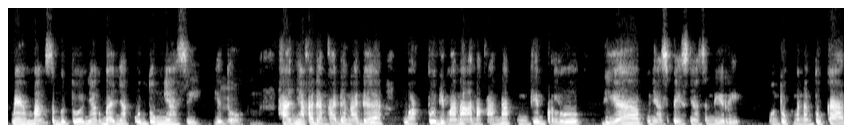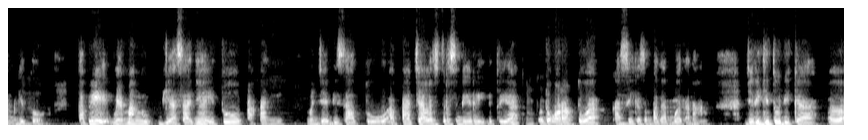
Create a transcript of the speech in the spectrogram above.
memang sebetulnya banyak untungnya sih gitu. Yeah. Hmm. Hanya kadang-kadang ada waktu di mana anak-anak mungkin perlu dia punya space-nya sendiri untuk menentukan hmm. gitu. Tapi memang biasanya itu akan menjadi satu apa challenge tersendiri gitu ya Oke. untuk orang tua kasih kesempatan buat anak-anak. Jadi gitu Dika, Eh,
